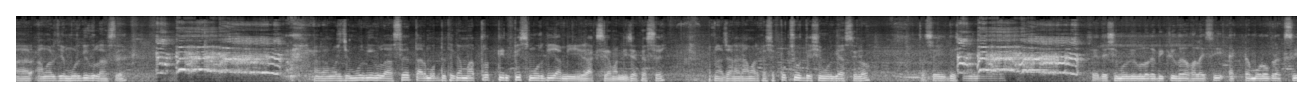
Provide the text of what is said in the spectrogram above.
আর আমার যে মুরগিগুলো আছে, আর আমার যে মুরগিগুলো আছে, তার মধ্যে থেকে মাত্র তিন পিস মুরগি আমি রাখছি আমার নিজের কাছে। আপনারা জানেন আমার কাছে প্রচুর দেশি মুরগি আসছিল। তো সেই দেশি মুরগি সেই দেশি মুরগিগুলোরে বিক্রি করে ফেলাইছি। একটা মোরগ রাখছি।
